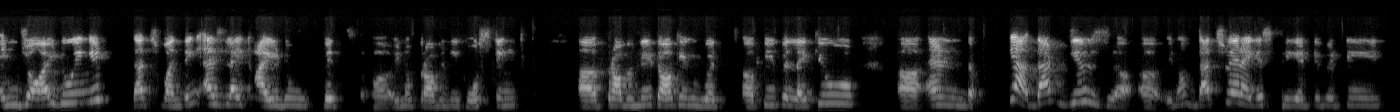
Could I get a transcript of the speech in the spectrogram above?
enjoy doing it. That's one thing. As like I do with uh, you know probably hosting, uh, probably talking with uh, people like you, uh, and yeah, that gives uh, uh, you know that's where I guess creativity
